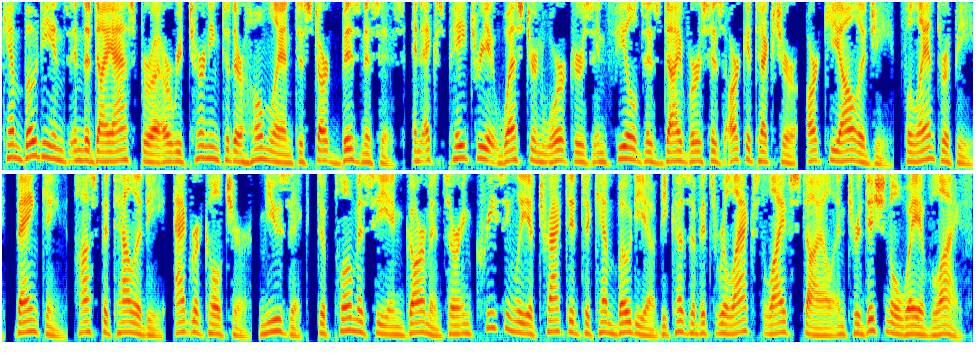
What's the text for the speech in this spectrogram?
Cambodians in the diaspora are returning to their homeland to start businesses, and expatriate Western workers in fields as diverse as architecture, archaeology, philanthropy, banking, hospitality, agriculture, music, diplomacy and garments are increasingly attracted to Cambodia because of its relaxed lifestyle and traditional way of life.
